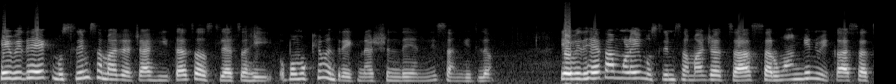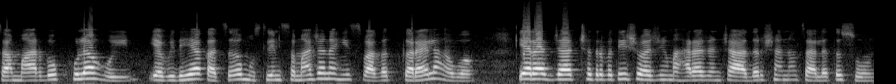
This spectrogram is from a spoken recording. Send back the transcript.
हे विधेयक मुस्लिम समाजाच्या हिताचं असल्याचंही उपमुख्यमंत्री एकनाथ शिंदे यांनी सांगितलं. या विधेयकामुळे मुस्लिम समाजाचा सर्वांगीण विकासाचा मार्ग खुला होईल. या विधेयकाचं मुस्लिम समाजानंही स्वागत करायला हवं. या राज्यात छत्रपती शिवाजी महाराजांच्या आदर्शानं चालत असून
